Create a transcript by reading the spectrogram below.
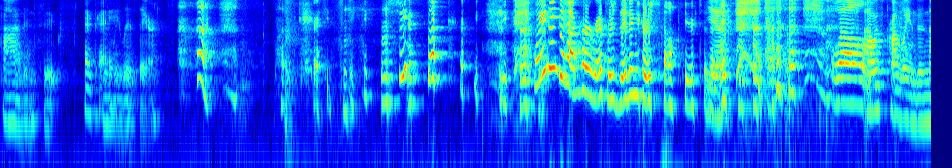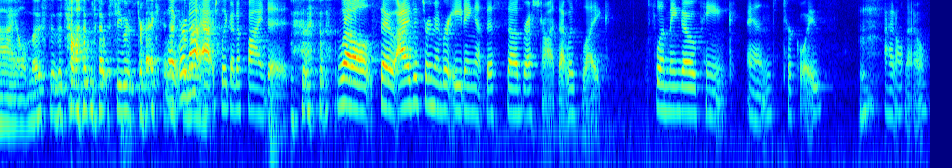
five and six Okay. When we lived there. That's crazy. She's so crazy. We need to have her representing herself here today. Yeah. well, I was probably in denial most of the time that she was dragging like we're around. not actually going to find it. well, so I just remember eating at this sub restaurant that was like flamingo pink and turquoise. I don't know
